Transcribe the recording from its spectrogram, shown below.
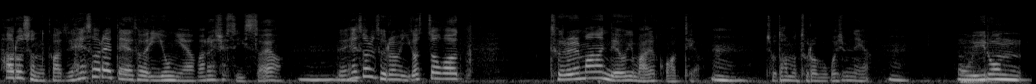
하루 전까지 해설에 대해서 이용 예약을 하실 수 있어요. 음. 네, 해설 들으면 이것저것 들을 만한 내용이 많을 것 같아요. 음. 저도 한번 들어보고 싶네요. 어, 이런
